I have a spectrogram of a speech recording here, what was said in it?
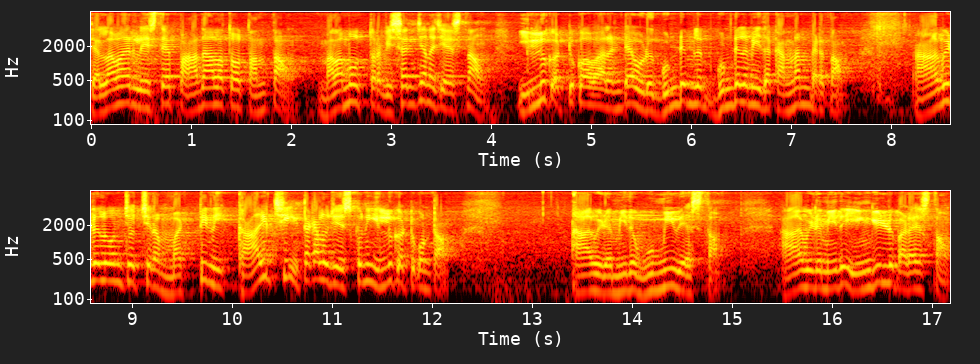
తెల్లవారు లేస్తే పాదాలతో తంతాం. మలమూత్ర విసర్జన చేస్తాం. ఇల్లు కట్టుకోవాలంటే ఆవిడ గుండెల గుండెల మీద కన్నం పెడతాం. ఆవిడలోంచి వచ్చిన మట్టిని కాల్చి ఇటకలు చేసుకుని ఇల్లు కట్టుకుంటాం. ఆవిడ మీద ఉమ్మి వేస్తాం. ఆవిడ మీద ఎంగిళ్ళు పడేస్తాం.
